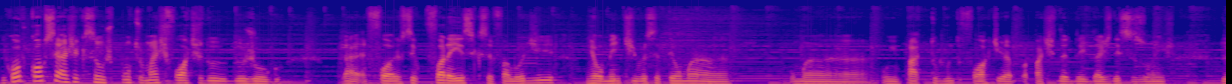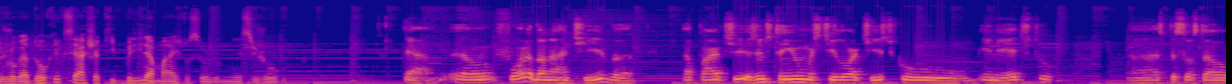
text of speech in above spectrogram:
e qual, qual você acha que são os pontos mais fortes do, do jogo? Ah, fora, fora esse que você falou de realmente você ter uma, uma um impacto muito forte a partir das decisões do jogador, o que, que você acha que brilha mais no seu, nesse jogo? É, é, fora da narrativa, a parte a gente tem um estilo artístico inédito. As pessoas estão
